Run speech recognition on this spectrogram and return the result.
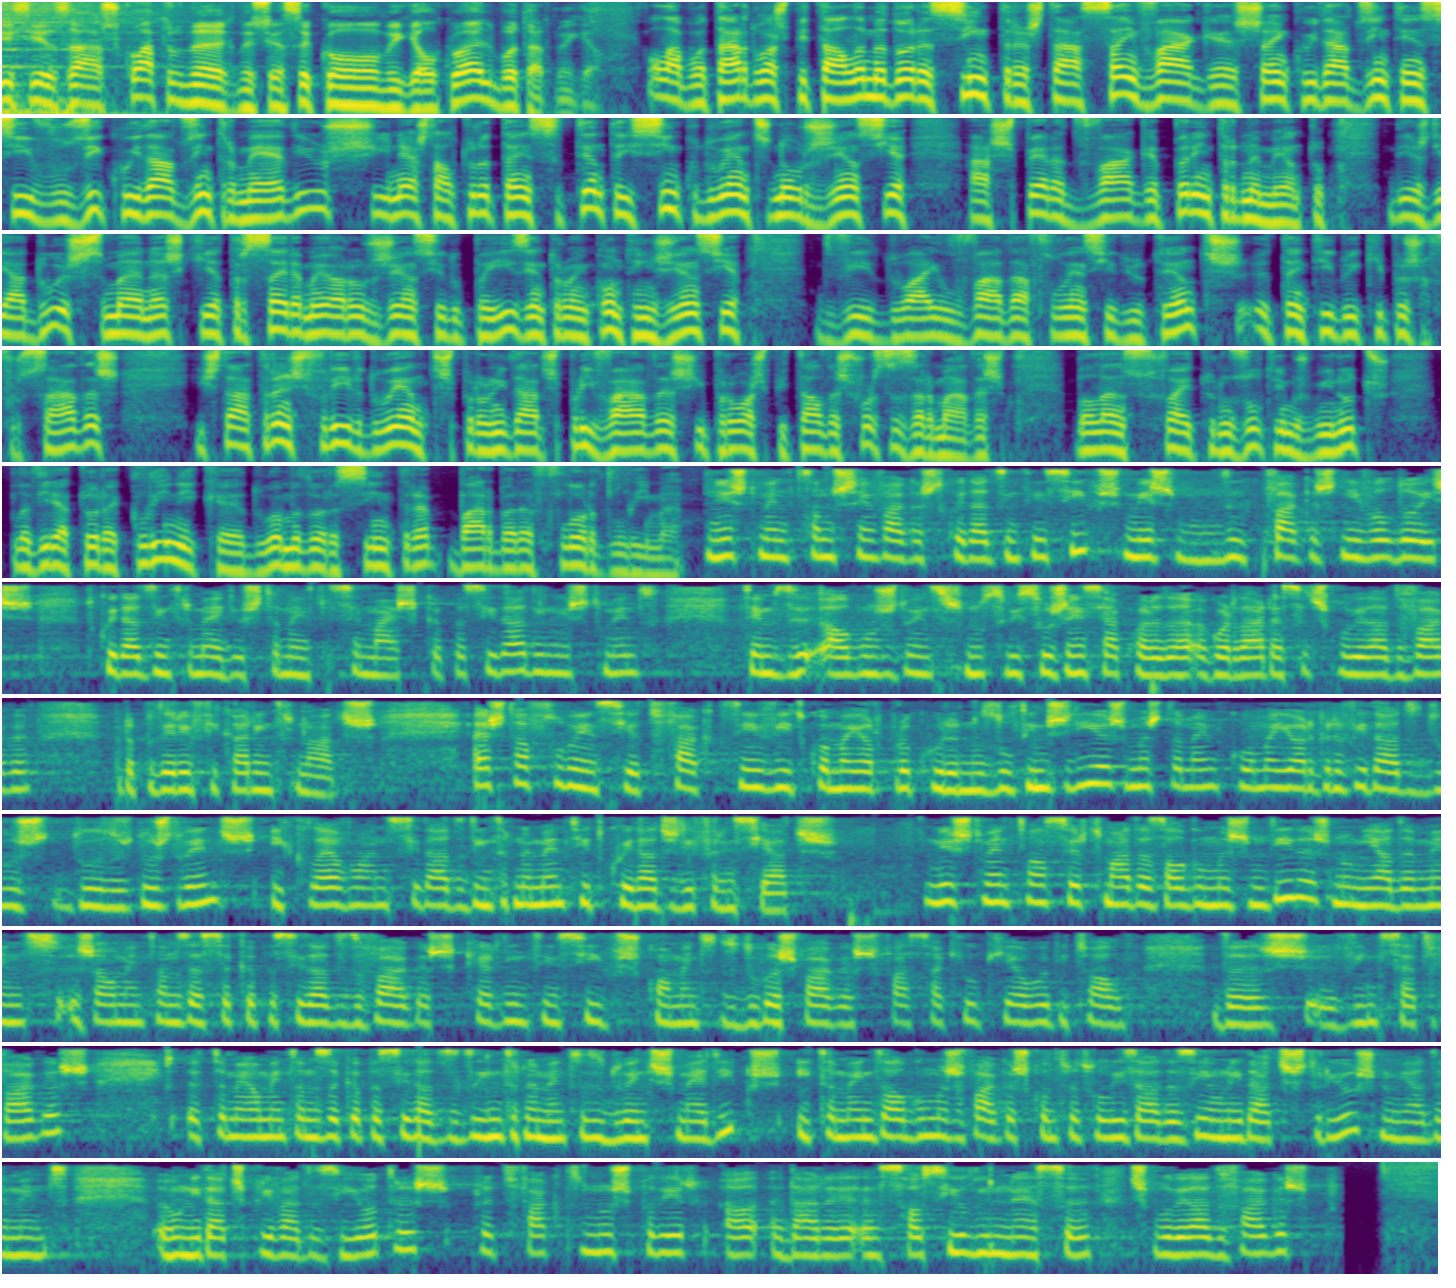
Notícias às quatro na Renascença com Miguel Coelho. Boa tarde, Miguel. Olá, boa tarde. O Hospital Amadora Sintra está sem vagas em cuidados intensivos e cuidados intermédios e nesta altura tem 75 doentes na urgência à espera de vaga para internamento. Desde há duas semanas que a terceira maior urgência do país entrou em contingência devido à elevada afluência de utentes, tem tido equipas reforçadas e está a transferir doentes para unidades privadas e para o Hospital das Forças Armadas. Balanço feito nos últimos minutos pela diretora clínica do Amadora Sintra, Bárbara Flor de Lima. Neste momento estamos sem vagas de cuidados intensivos, mesmo de vagas de nível 2 de cuidados intermédios também sem mais capacidade e neste momento temos alguns doentes no serviço de urgência a aguardar essa disponibilidade de vaga para poderem ficar internados. Esta afluência, de facto, tem havido com a maior procura nos últimos dias, mas também com a maior gravidade dos, dos, dos doentes e que levam à necessidade de internamento e de cuidados diferenciados. Neste momento estão a ser tomadas algumas medidas, nomeadamente já aumentamos essa capacidade de vagas, quer de intensivos, com aumento de duas vagas, face àquilo que é o habitual das 27 vagas. Também aumentamos a capacidade de internamento de doentes médicos e também de algumas vagas contratualizadas em unidades exteriores, nomeadamente unidades privadas e outras, para de facto nos poder dar esse auxílio nessa disponibilidade de vagas,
